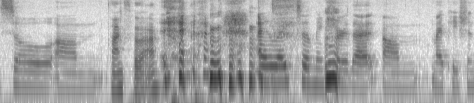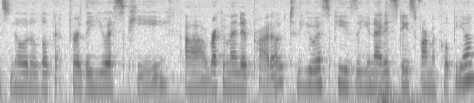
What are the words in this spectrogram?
So um, Thanks for that. I like to make sure that um, my patients know to look for the USP uh, recommended product. The USP is the United States Pharmacopoeia.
